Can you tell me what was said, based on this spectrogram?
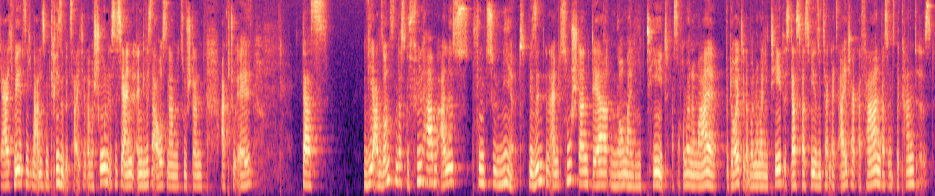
ja, ich will jetzt nicht immer alles mit Krise bezeichnen, aber schon ist es ja ein, ein gewisser Ausnahmezustand aktuell, dass wir ansonsten das Gefühl haben, alles funktioniert. Wir sind in einem Zustand der Normalität, was auch immer normal bedeutet. Aber Normalität ist das, was wir sozusagen als Alltag erfahren, was uns bekannt ist.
